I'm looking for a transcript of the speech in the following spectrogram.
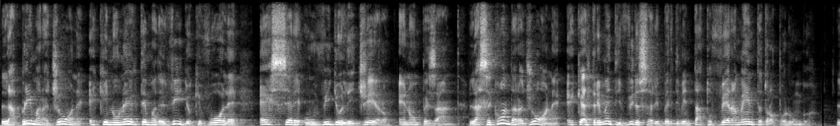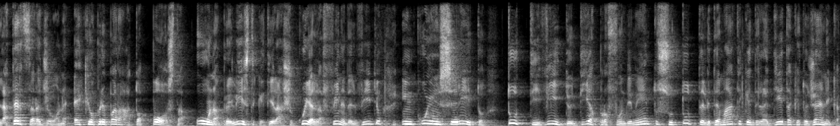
La prima ragione è che non è il tema del video che vuole essere un video leggero e non pesante. La seconda ragione è che altrimenti il video sarebbe diventato veramente troppo lungo. La terza ragione è che ho preparato apposta una playlist che ti lascio qui alla fine del video in cui ho inserito tutti i video di approfondimento su tutte le tematiche della dieta chetogenica,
